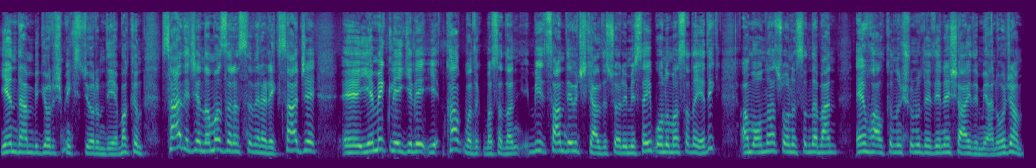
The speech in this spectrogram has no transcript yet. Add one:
Yeniden bir görüşmek istiyorum diye. Bakın sadece namaz arası vererek sadece e, yemekle ilgili kalkmadık masadan. Bir sandviç geldi söylemiş sayıp onu masada yedik. Ama ondan sonrasında ben ev halkının şunu dediğine şahidim yani. Hocam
